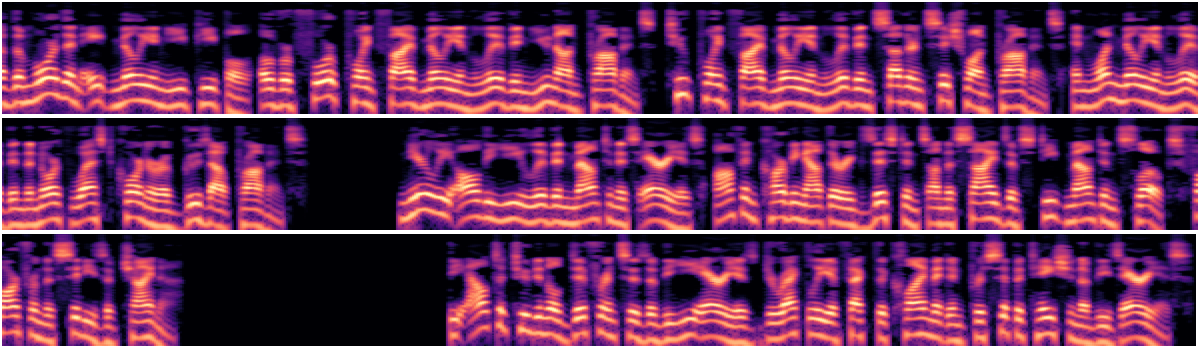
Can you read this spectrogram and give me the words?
of the more than 8 million Yi people, over 4.5 million live in Yunnan Province, 2.5 million live in southern Sichuan Province, and 1 million live in the northwest corner of Guizhou Province. Nearly all the Yi live in mountainous areas, often carving out their existence on the sides of steep mountain slopes far from the cities of China. The altitudinal differences of the Yi areas directly affect the climate and precipitation of these areas.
